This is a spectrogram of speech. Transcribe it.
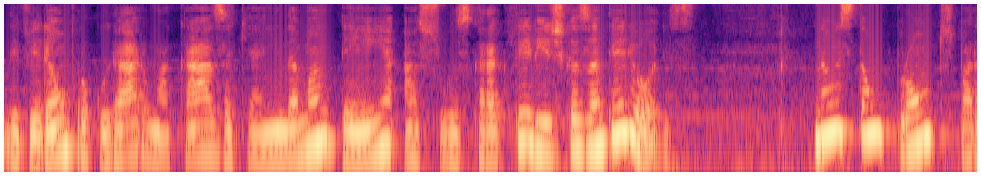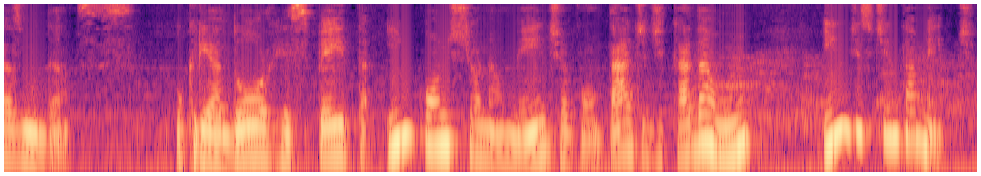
deverão procurar uma casa que ainda mantenha as suas características anteriores. Não estão prontos para as mudanças. O Criador respeita incondicionalmente a vontade de cada um indistintamente.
